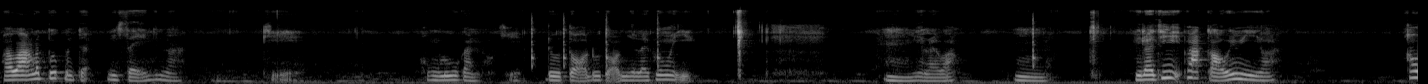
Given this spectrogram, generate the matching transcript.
พอวางแล้วปุ๊บมันจะมีแสงขึ้นมาโอเค คงรู้กันโอเค ดูต่อดูต่อมีอะไรเพิ่มมาอีก อืม มีอะไรวะ อืม มีอะไรที่ภาคเก่าไม่มีวะ เข้า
